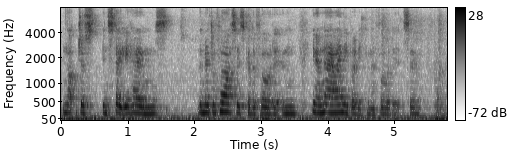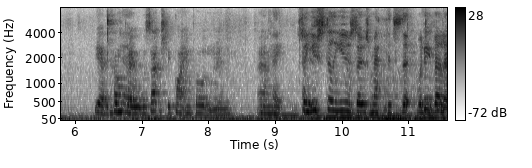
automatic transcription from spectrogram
not just in stately homes. The middle classes could afford it, and you know now anybody can afford it. So yeah, the compo Okay. was actually quite important, really. Um, Okay, so you still use those methods that were the, the developed.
